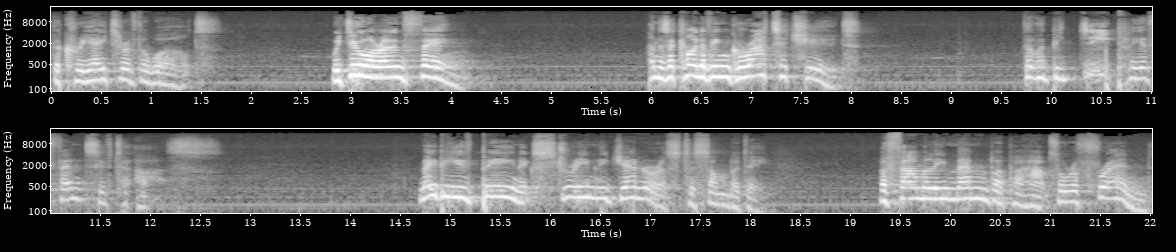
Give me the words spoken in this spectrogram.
the creator of the world. We do our own thing. And there's a kind of ingratitude that would be deeply offensive to us. Maybe you've been extremely generous to somebody, a family member perhaps, or a friend.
